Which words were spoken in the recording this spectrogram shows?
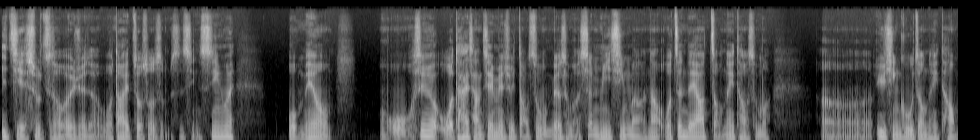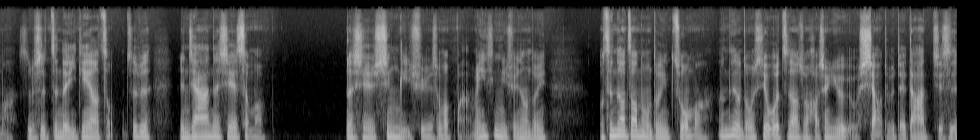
一结束之后，我就觉得我到底做错什么事情？是因为我没有。我是因为我太常见面，所以导致我没有什么神秘性吗？那我真的要走那套什么呃欲擒故纵那一套吗？是不是真的一定要走？是不是人家那些什么那些心理学什么把妹心理学那种东西，我真的要照那种东西做吗？那那种东西我会知道说好像又有效，对不对？大家其实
